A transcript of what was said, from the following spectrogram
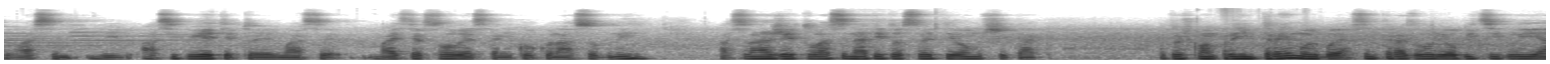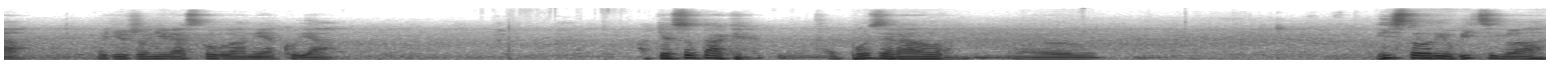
vlastne, asi viete, to je majster Slovenska niekoľkonásobný, a je tu asi na tejto svetej omši, tak ja trošku mám pre ním trému, lebo ja som teraz hovoril o bicykli a vidím, že on viac povolaný ako ja. A keď som tak pozeral e, históriu bicykla,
